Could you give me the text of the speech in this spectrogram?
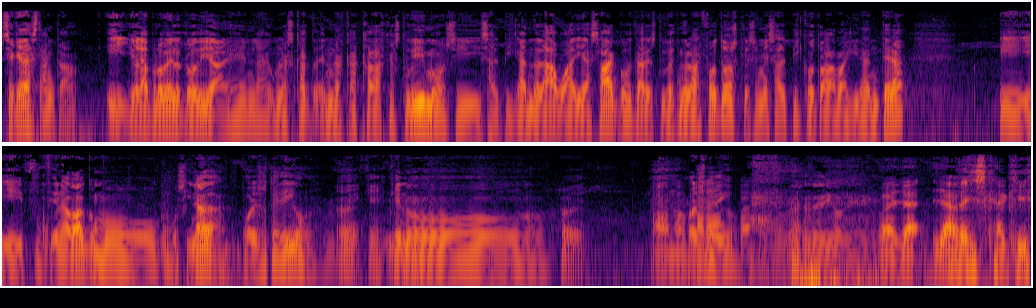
se queda estanca. Y yo la probé el otro día en, la- en unas, en unas cascadas que estuvimos y salpicando el agua ahí a saco, tal, estuve haciendo las fotos, que se me salpicó toda la máquina entera y funcionaba como, como si nada. Por eso te digo, ¿sabes? Que es que no... ¿sabes? No, no, Por eso te digo. para- por eso te digo que Bueno, ya, ya veis que aquí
